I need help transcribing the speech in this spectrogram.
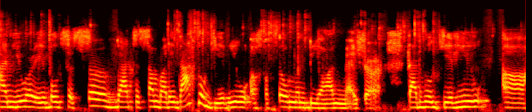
and you are able to serve that to somebody, that will give you a fulfillment beyond measure. That will give you a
